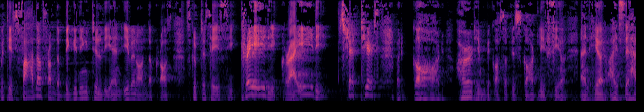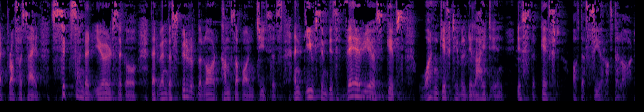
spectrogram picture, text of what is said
with his father from the beginning till the end, even on the cross? Scripture says he prayed, he cried, he shed tears, but God heard him because of his godly fear. And here Isaiah had prophesied 600 years ago that when the Spirit of the Lord comes upon Jesus and gives him these various gifts, one gift he will delight in is the gift of the fear of the Lord.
